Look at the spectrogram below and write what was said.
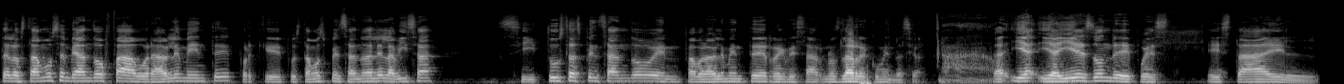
te lo estamos enviando favorablemente porque pues estamos pensando en darle la visa. Si tú estás pensando en favorablemente regresarnos la recomendación. Ah, y, y ahí es donde pues está el...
